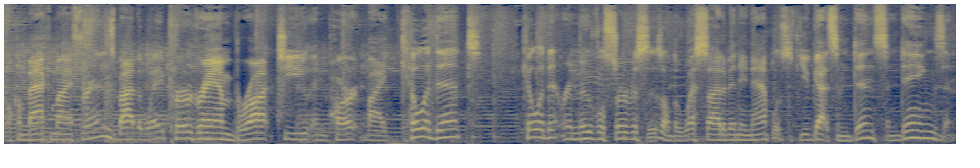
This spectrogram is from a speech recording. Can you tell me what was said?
Welcome back, my friends. By the way, program brought to you in part by Kilodent, Kilodent Removal Services on the west side of Indianapolis. If you've got some dents and dings and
